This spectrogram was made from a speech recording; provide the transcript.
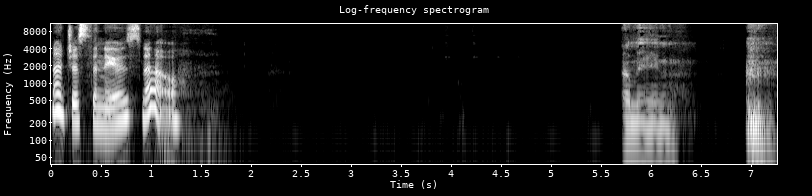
Not just the news, no. I mean,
